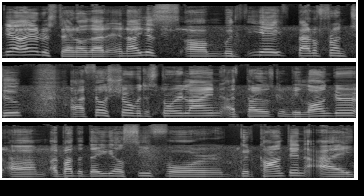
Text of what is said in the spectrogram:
Yeah, I understand all that, and I just um, with EA Battlefront 2, I fell short with the storyline. I thought it was gonna be longer. Um, I bought the DLC for good content. I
